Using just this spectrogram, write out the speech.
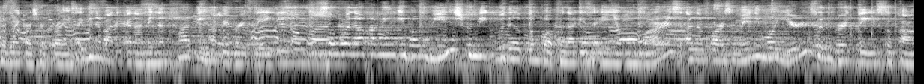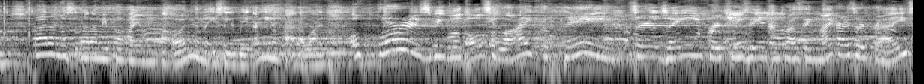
from My Car Surprise, ay binabati ka namin ng happy, happy birthday. So wala kaming ibang wish, kundi good health lang po palagi sa inyong Mars. And of course, many more years and birthdays to come para mas marami pa kayong taon na ma-celebrate ang iyong kaarawan. Of course, we would also like to thank Sir Jay for choosing and trusting My Car Surprise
